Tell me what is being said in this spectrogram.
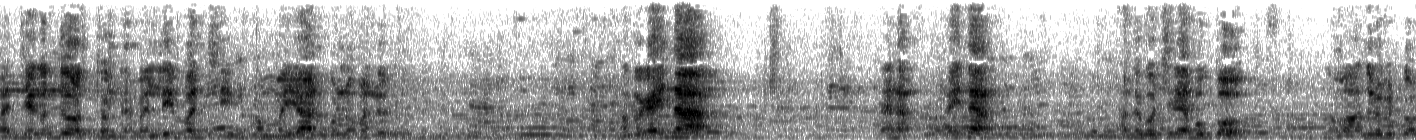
పంచే కొద్దీ వస్తున్నాయి. మళ్ళీ పంచి. అమ్మయ్య అనుకున్నా మళ్ళీ వచ్చింది అందరికి అయిందా? నేనా అయిందా? అందుకు వచ్చినాయి బుక్ అమ్మ అందులో పెట్టుకో.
